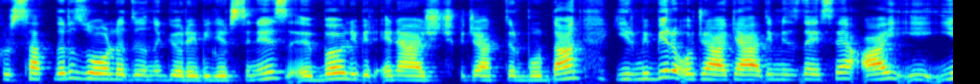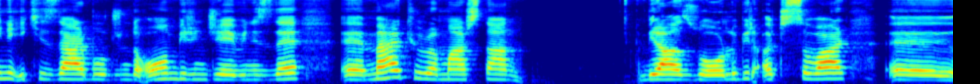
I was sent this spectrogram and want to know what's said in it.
fırsatları zorladığını görebilirsiniz. E, böyle bir enerji çıkacaktır buradan. 21 Ocağı geldiğimizde ise Ay yine ikizler Burcu'nda 11. evinizde e, Merkür ve Mars'tan biraz zorlu bir açısı var. E,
